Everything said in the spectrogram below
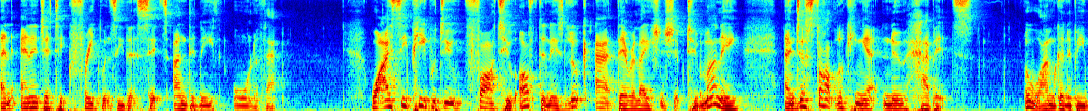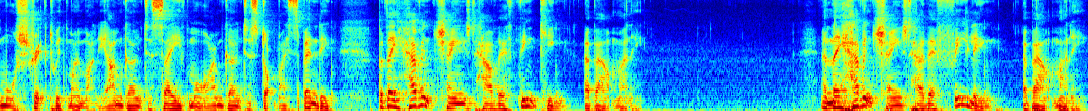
an energetic frequency that sits underneath all of that. What I see people do far too often is look at their relationship to money and just start looking at new habits. Oh, I'm going to be more strict with my money. I'm going to save more. I'm going to stop my spending. But they haven't changed how they're thinking about money. And they haven't changed how they're feeling about money.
